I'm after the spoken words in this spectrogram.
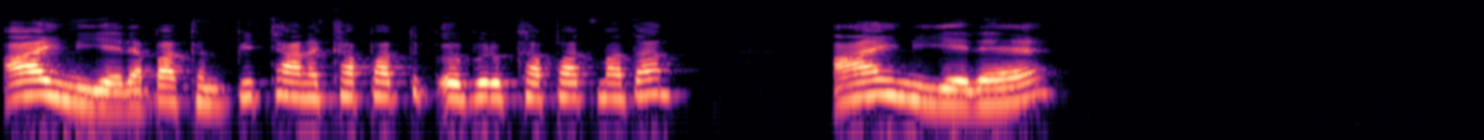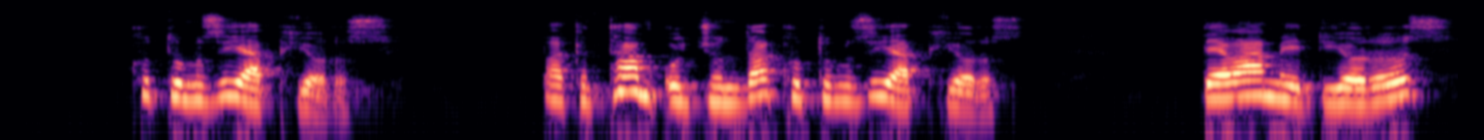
aynı yere bakın bir tane kapattık öbürü kapatmadan aynı yere kutumuzu yapıyoruz. Bakın tam ucunda kutumuzu yapıyoruz. Devam ediyoruz.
